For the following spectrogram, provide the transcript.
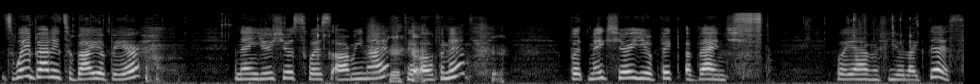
it's way better to buy a beer and then use your Swiss Army knife to open it. But make sure you pick a bench where you have a view like this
